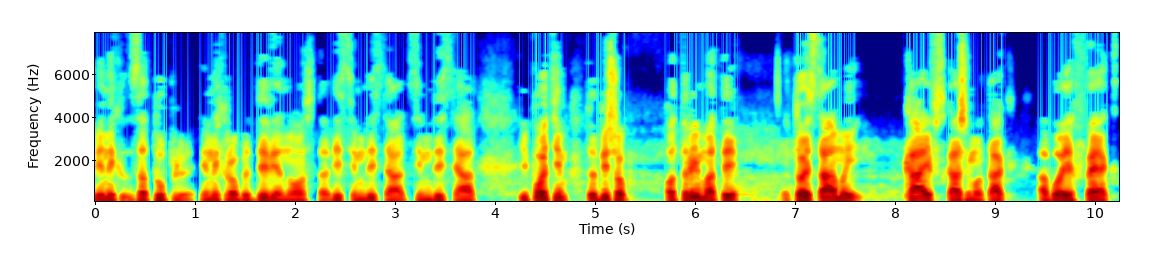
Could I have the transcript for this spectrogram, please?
він їх затуплює. Він їх робить 90, 80, 70. І потім тобі, щоб отримати той самий кайф, скажімо так, або ефект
